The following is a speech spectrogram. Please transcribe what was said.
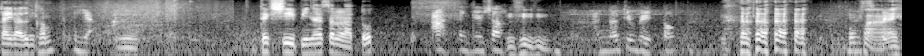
Tây Ga Đưng không? Dạ. Ừ. Taxi Vinasun là tốt. À, thank you sir. Anh nói tiếng Việt tốt. Không phải.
